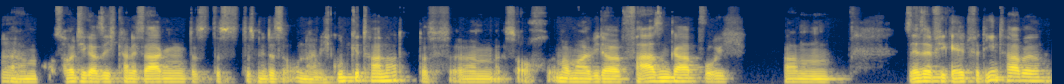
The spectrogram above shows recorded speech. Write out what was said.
Mhm. Ähm, aus heutiger Sicht kann ich sagen, dass, dass, dass mir das unheimlich gut getan hat, dass ähm, es auch immer mal wieder Phasen gab, wo ich ähm, sehr, sehr viel Geld verdient habe,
